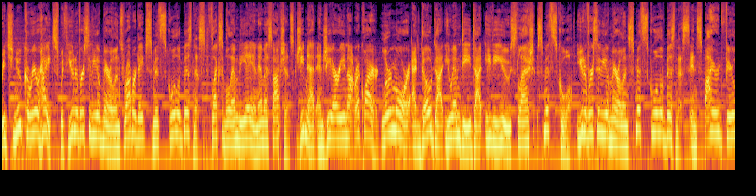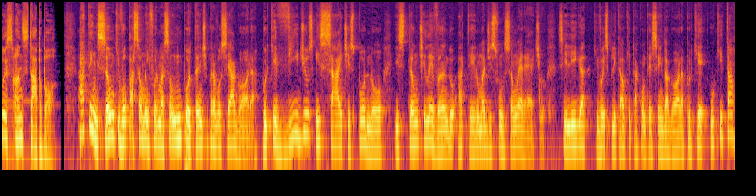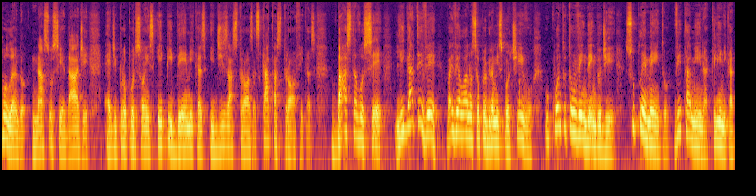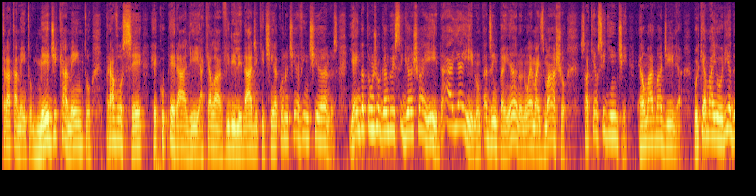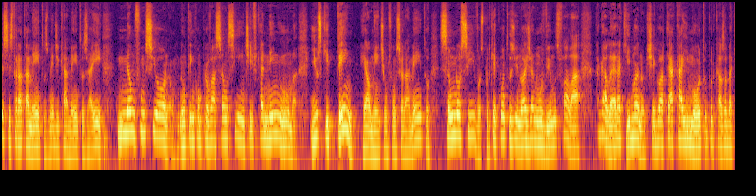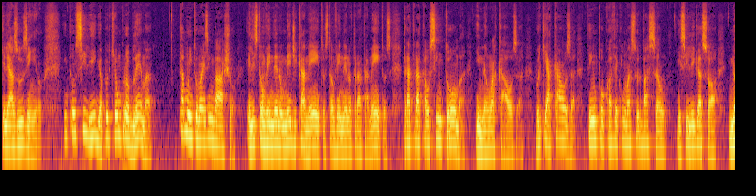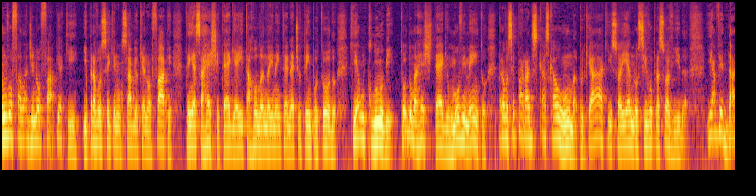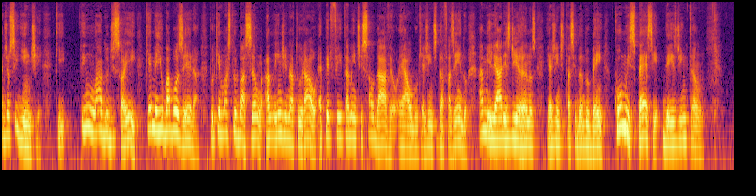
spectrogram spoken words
Reach new career heights with University of Maryland's Robert H. Smith School of Business. Flexible MBA and MS options. GMAT and GRE not required. Learn more at go.umd.edu slash Smith School. University of Maryland Smith School of Business. Inspired, fearless, unstoppable. Atenção que vou passar uma informação importante para você agora, porque vídeos e sites pornô estão te levando a ter uma disfunção erétil. Se liga que vou explicar o que está acontecendo agora, porque o que está rolando na sociedade é de proporções epidêmicas e desastrosas, catastróficas. Basta você ligar a TV, vai ver lá no seu programa esportivo o quanto estão vendendo de suplemento, vitamina, clínica, tratamento, medicamento para você recuperar ali aquela virilidade que tinha quando tinha 20 anos. E ainda estão jogando esse gancho aí. Ah, e aí? Não está desempenhando? Não é mais macho? Só que é o seguinte: é uma armadilha. Porque a maioria desses tratamentos, medicamentos aí, não funcionam. Não tem comprovação científica nenhuma. E os que têm realmente um funcionamento são nocivos. Porque quantos de nós já não ouvimos falar da galera aqui, mano, chegou até a cair morto por causa daquele azulzinho. Então se liga, porque um problema está muito mais embaixo. Eles estão vendendo medicamentos, estão vendendo tratamentos para tratar o sintoma e não a causa. Porque a causa tem um pouco a ver com masturbação. E se liga só, não vou falar de NoFap aqui. E para você que não sabe o que é NoFap, tem essa hashtag aí, tá rolando aí na internet o tempo todo, que é um clube, toda uma hashtag, um movimento para você parar de descascar uma, porque ah, que isso aí é nocivo para sua vida. E a verdade é o seguinte, que tem um lado disso aí que é meio baboseira, porque masturbação, além de natural, é perfeitamente saudável. É algo que a gente está fazendo há milhares de anos e a gente está se dando bem como espécie desde então.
